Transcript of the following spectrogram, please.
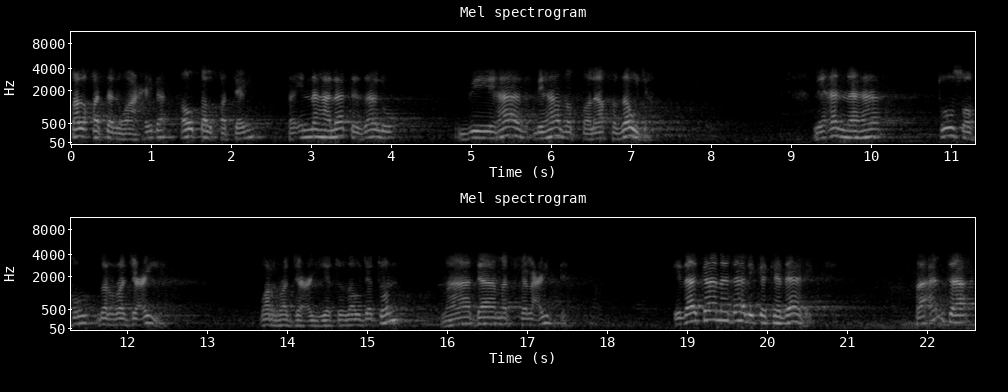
طلقة واحدة أو طلقتين فإنها لا تزال بهذا بهذا الطلاق زوجة. لأنها توصف بالرجعية. والرجعية زوجة ما دامت في العدة. إذا كان ذلك كذلك فأنت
